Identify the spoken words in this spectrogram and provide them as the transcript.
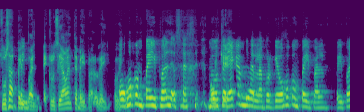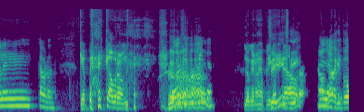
Tú usas PayPal, PayPal. exclusivamente PayPal, ok. Ojo con PayPal, o sea, me gustaría cambiarla porque ojo con PayPal. PayPal es cabrón. Qué cabrón. Lo que nos explicaste Sí, sí. Aquí, tú,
